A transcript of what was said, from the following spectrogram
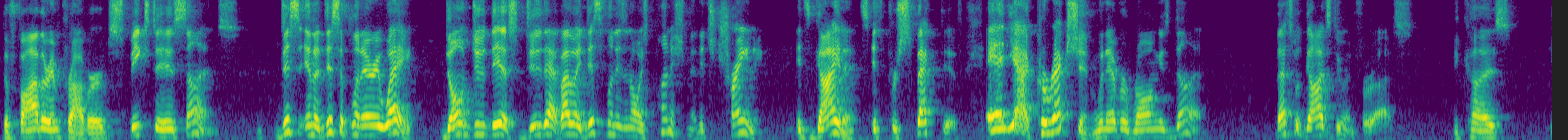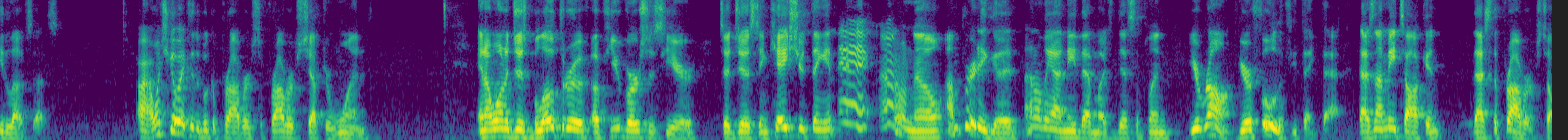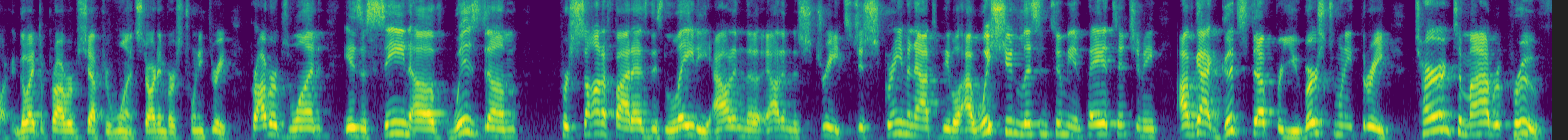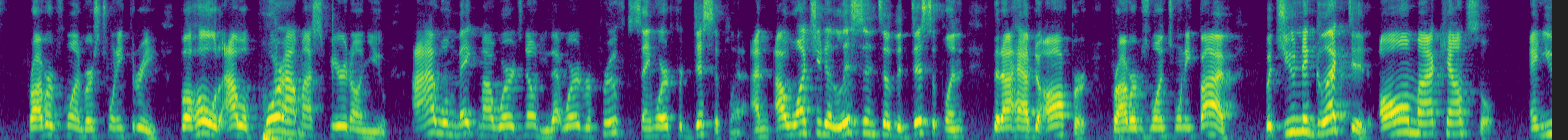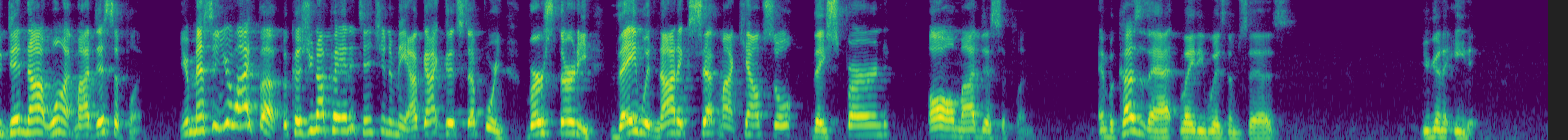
the father in Proverbs speaks to his sons this in a disciplinary way. Don't do this, do that. By the way, discipline isn't always punishment, it's training, it's guidance, it's perspective. And yeah, correction whenever wrong is done. That's what God's doing for us because he loves us. All right, I want you to go back to the book of Proverbs, to Proverbs chapter 1. And I want to just blow through a, few verses here to just, in case you're thinking, eh, I don't know, I'm pretty good. I don't think I need that much discipline. You're wrong. You're a fool if you think that. That's not me talking. That's the Proverbs talking. Go back to Proverbs chapter 1, start in verse 23. Proverbs 1 is a scene of wisdom personified as this lady out in the out in the streets just screaming out to people i wish you'd listen to me and pay attention to me i've got good stuff for you verse 23 turn to my reproof Proverbs 1, verse 23. Behold, I will pour out my spirit on you. I will make my words known to you. That word reproof, same word for discipline. I, I want you to listen to the discipline that I have to offer. Proverbs 125. But you neglected all my counsel, and you did not want my discipline. You're messing your life up because you're not paying attention to me. I've got good stuff for you. Verse 30. They would not accept my counsel. They spurned all my discipline. And because of that, Lady Wisdom says, you're going to eat it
